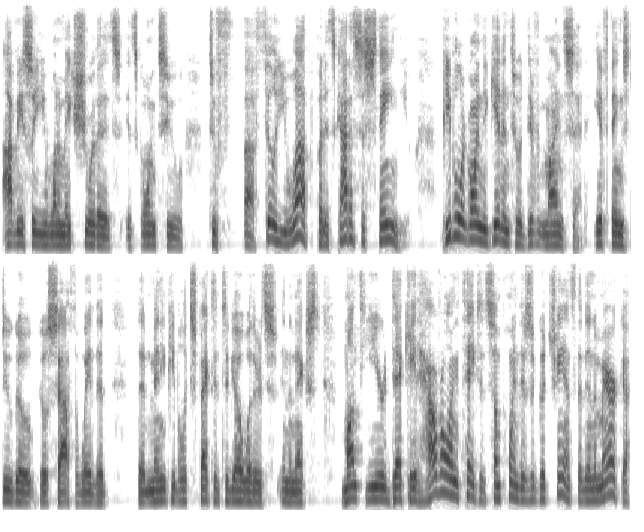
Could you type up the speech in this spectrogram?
Obviously you want to make sure that it's it's going to to uh, fill you up but it's got to sustain you. People are going to get into a different mindset if things do go go south the way that that many people expect it to go, whether it's in the next month, year, decade, however long it takes, at some point there's a good chance that in America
